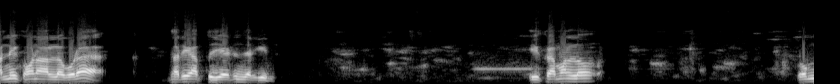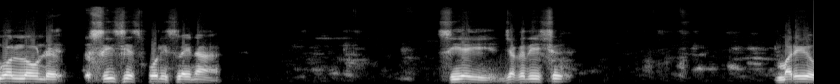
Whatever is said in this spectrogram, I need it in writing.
అన్ని కోణాల్లో కూడా దర్యాప్తు చేయడం జరిగింది. ఈ క్రమంలో ఒంగోలులో ఉండే సిసిఎస్ పోలీసులైన సిఐ జగదీష్ మరియు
